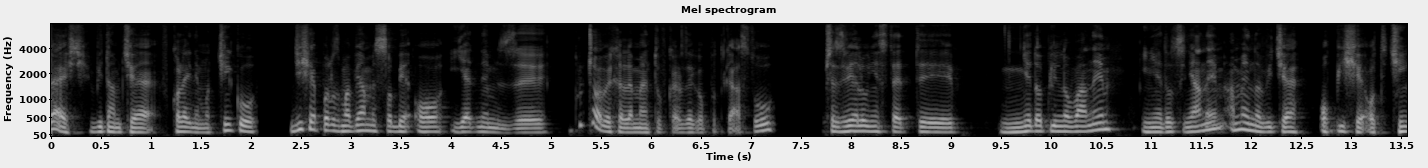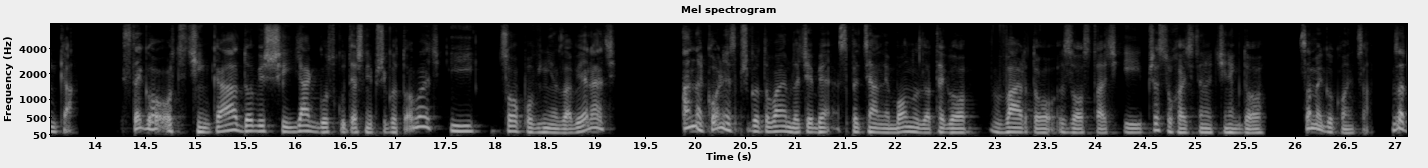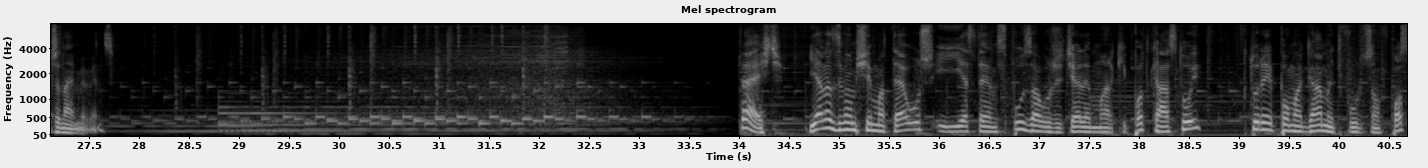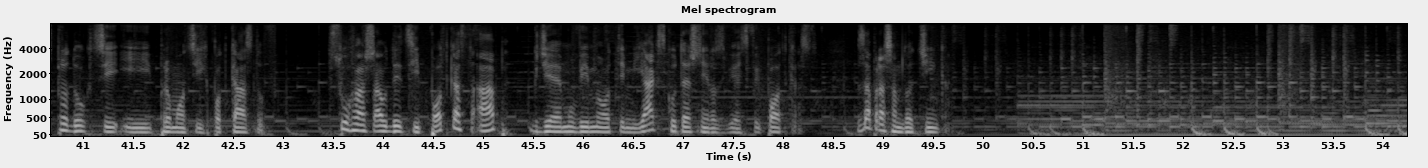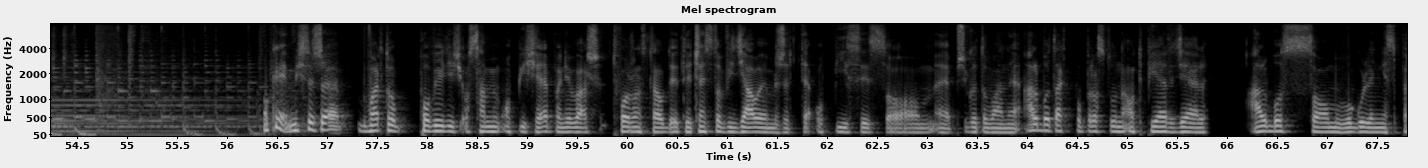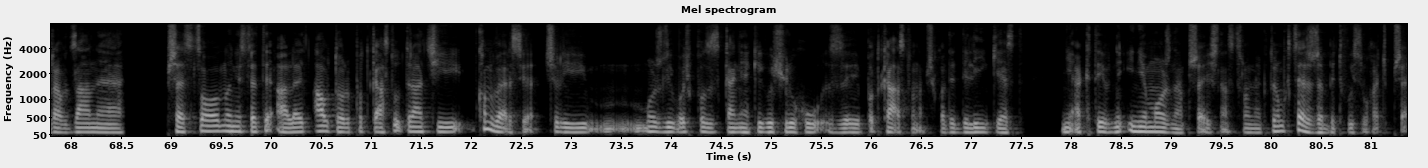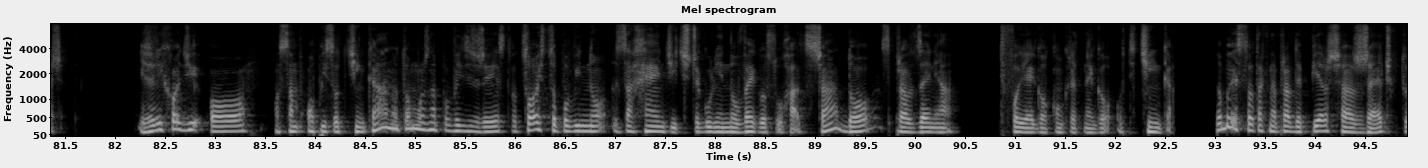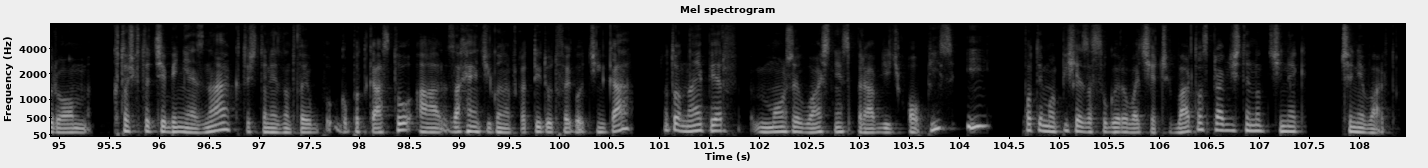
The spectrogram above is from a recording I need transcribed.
Cześć, witam Cię w kolejnym odcinku. Dzisiaj porozmawiamy sobie o jednym z kluczowych elementów każdego podcastu. Przez wielu niestety niedopilnowanym i niedocenianym, a mianowicie opisie odcinka. Z tego odcinka dowiesz się, jak go skutecznie przygotować i co powinien zawierać. A na koniec przygotowałem dla Ciebie specjalny bonus, dlatego warto zostać i przesłuchać ten odcinek do samego końca. Zaczynajmy więc. Cześć, ja nazywam się Mateusz i jestem współzałożycielem marki Podcastuj, w której pomagamy twórcom w postprodukcji i promocji ich podcastów. Słuchasz audycji Podcast App, gdzie mówimy o tym, jak skutecznie rozwijać swój podcast. Zapraszam do odcinka. Ok, myślę, że warto powiedzieć o samym opisie, ponieważ tworząc te audyty, często widziałem, że te opisy są e, przygotowane albo tak po prostu na odpierdziel, albo są w ogóle niesprawdzane, przez co, no niestety, ale autor podcastu traci konwersję, czyli możliwość pozyskania jakiegoś ruchu z podcastu. Na przykład, gdy link jest nieaktywny i nie można przejść na stronę, którą chcesz, żeby twój słuchacz przeszedł. Jeżeli chodzi o, o sam opis odcinka, no to można powiedzieć, że jest to coś, co powinno zachęcić szczególnie nowego słuchacza do sprawdzenia Twojego konkretnego odcinka. No bo jest to tak naprawdę pierwsza rzecz, którą ktoś, kto Ciebie nie zna, ktoś, kto nie zna Twojego podcastu, a zachęci go na przykład tytuł Twojego odcinka, no to najpierw może właśnie sprawdzić opis i po tym opisie zasugerować się, czy warto sprawdzić ten odcinek, czy nie warto.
